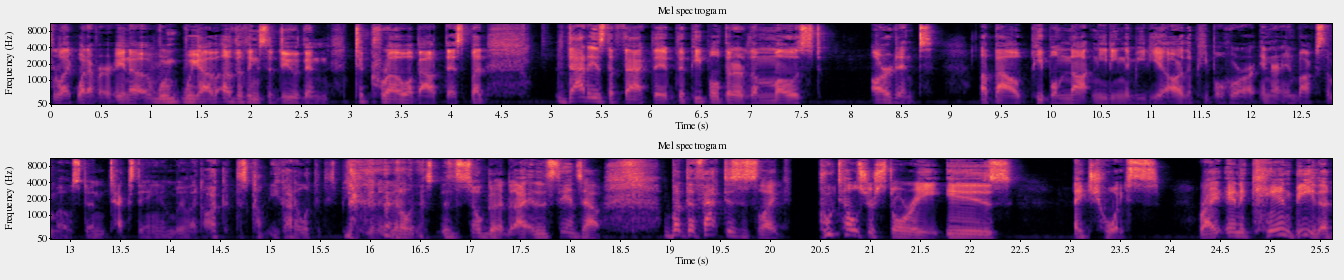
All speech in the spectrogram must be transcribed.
we're like, whatever, you know, we, we have other things to do than to crow about this. But that is the fact that the people that are the most ardent about people not needing the media are the people who are in our inbox the most and texting and being like, oh, I got this company. You got to look at these people. You know, you got to look at this. It's so good. I, it stands out. But the fact is, is like, who tells your story is a choice right? And it can be a,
